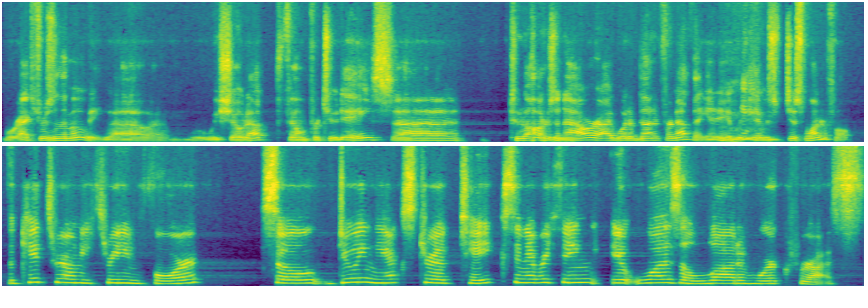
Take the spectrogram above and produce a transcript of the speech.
were extras in the movie. Uh, we showed up, filmed for two days. Uh, two dollars an hour, I would have done it for nothing. It, it, was, it was just wonderful. the kids were only three and four, so doing the extra takes and everything, it was a lot of work for us.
